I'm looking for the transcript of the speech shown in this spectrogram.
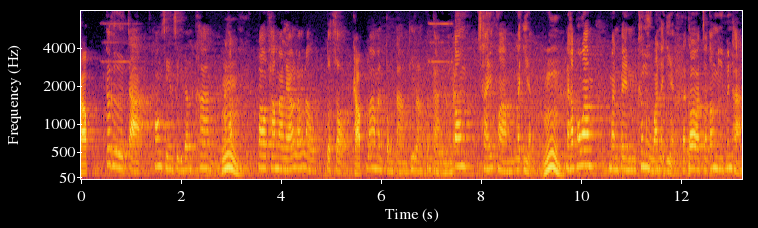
ครับ ก็คือจากห้อง CNC ด้านข้างอืนะครับม เราทำมาแล้วแล้วเราตรวจสอบครับว่ามันตรงตามที่เราต้องการไหมต้องใช้ความละเอียดอืมนะครับ เพราะว่ามันเป็นเครื่องมือวัดละเอียด แล้วก็จะต้องมีพื้นฐาน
